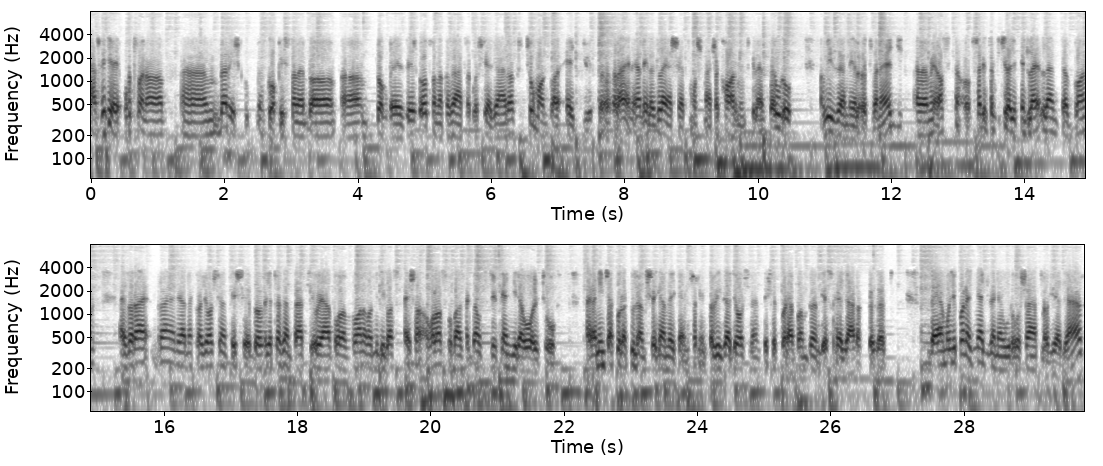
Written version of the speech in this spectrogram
Hát figyelj, ott van a, a bele is kopiztam ebbe a, a blogbejegyzésbe, ott vannak az átlagos jegyárak, csomaggal együtt. A Ryanairnél ez leesett most már csak 39 euró, a Vizernél 51, ami azt, szerintem kicsit egyébként le, lentebb van. Ez a Ryanairnek a gyors jelentéséből, vagy a prezentációjából van, ahol mindig az, és ahol azt próbáltak bemutatni, hogy ennyire olcsók. Nincs akkora különbség emlékeim szerint a Vizer gyors jelentését korábban böngész a jegyárak között de mondjuk van egy 40 eurós átlagjegyár,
